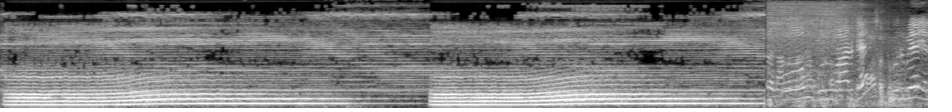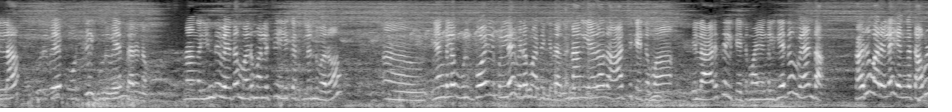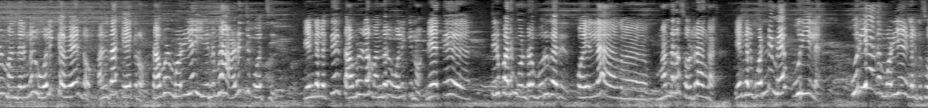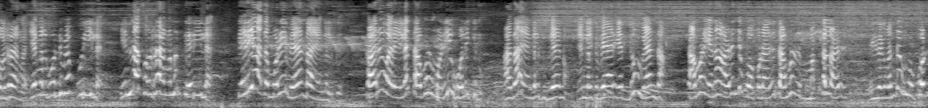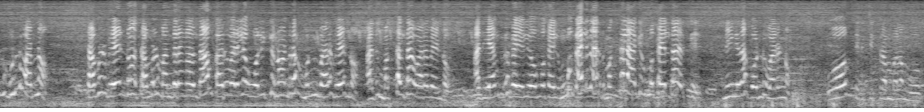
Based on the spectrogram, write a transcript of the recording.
ஓம் குருவாழ்க குருவே எல்லாம் குருவே போற்றி குருவே சரணம். நாங்கள் இந்து வேத மறுமலர்ச்சி இயக்கத்துலேருந்து வரோம். எங்களை உள் கோயிலுக்குள்ளே விட மாட்டேங்கிறாங்க. நாங்கள் ஏதாவது ஆட்சி கேட்டோமா இல்லை அரசியல் கேட்டோமா எங்களுக்கு எதுவும் வேண்டாம். கருவறையில் எங்கள் தமிழ் மந்திரங்கள் ஒழிக்க வேண்டும். அதுதான் கேட்குறோம் தமிழ் மொழியை இனிமே அழிஞ்சு போச்சு. எங்களுக்கு தமிழில் மந்திரம் ஒழிக்கணும் நேற்று திருப்பரங்குன்றம் முருகர் கோயிலில் மந்திரம் சொல்கிறாங்க எங்களுக்கு ஒன்றுமே புரியல. புரியாத மொழியை எங்களுக்கு சொல்றாங்க. எங்களுக்கு ஒண்ணுமே புரியல. என்ன சொல்றாங்கன்னு தெரியல. தெரியாத மொழி வேண்டாம் எங்களுக்கு. கருவறையில தமிழ் மொழி ஒழிக்கணும் அதான் எங்களுக்கு வேணும். எங்களுக்கு வேற எதுவும் வேண்டாம். தமிழ் ஏன்னா அழிஞ்சு போகக்கூடாது. தமிழ் மக்கள் அழி இதை வந்து மு- கொண்டு முன் வரணும். தமிழ் வேண்டும் தமிழ் மந்திரங்கள் தான் கருவறையில ஒழிக்கணும்ன்ற முன் வர வேண்டும். அது மக்கள் தான் வர வேண்டும். அது எங்க கையில உங்க கையில் உங்க கையில தான் இருக்கு. மக்களாகி உங்க கையில் தான் இருக்கு. நீங்க தான் கொண்டு வரணும். ஓம் திருச்சிற்றம்பலம் ஓம்.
